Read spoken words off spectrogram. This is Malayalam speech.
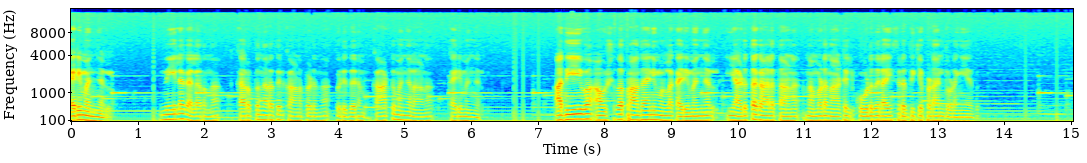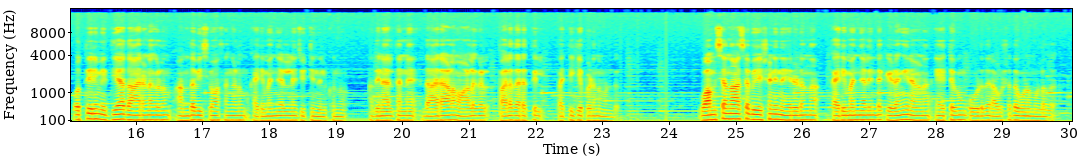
കരിമഞ്ഞൾ. നീല കലർന്ന കറുപ്പ് നിറത്തിൽ കാണപ്പെടുന്ന ഒരുതരം കാട്ടുമഞ്ഞളാണ് കരിമഞ്ഞൾ. അതീവ ഔഷധ പ്രാധാന്യമുള്ള കരിമഞ്ഞൾ ഈ അടുത്ത കാലത്താണ് നമ്മുടെ നാട്ടിൽ കൂടുതലായി ശ്രദ്ധിക്കപ്പെടാൻ തുടങ്ങിയത്. ഒത്തിരി മിഥ്യാധാരണകളും അന്ധവിശ്വാസങ്ങളും കരിമഞ്ഞളിനെ ചുറ്റി നിൽക്കുന്നു. അതിനാൽ തന്നെ ധാരാളം ആളുകൾ പലതരത്തിൽ പറ്റിക്കപ്പെടുന്നുമുണ്ട്. വംശനാശ ഭീഷണി നേരിടുന്ന കരിമഞ്ഞളിന്റെ കിഴങ്ങിനാണ് ഏറ്റവും കൂടുതൽ ഔഷധ ഗുണമുള്ളത്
